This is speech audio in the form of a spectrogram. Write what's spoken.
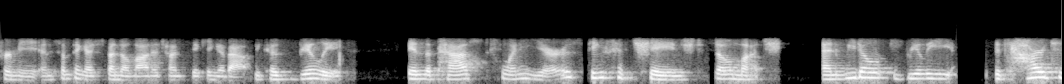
for me and something I spend a lot of time thinking about because really in the past 20 years, things have changed so much. And we don't really, it's hard to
